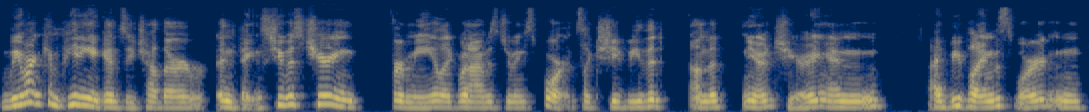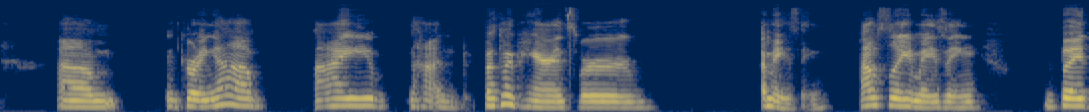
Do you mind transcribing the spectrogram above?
we weren't competing against each other and things. She was cheering for me, like when I was doing sports, like she'd be the on the you know cheering and I'd be playing the sport. And um, growing up, I had both my parents were amazing, absolutely amazing. But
